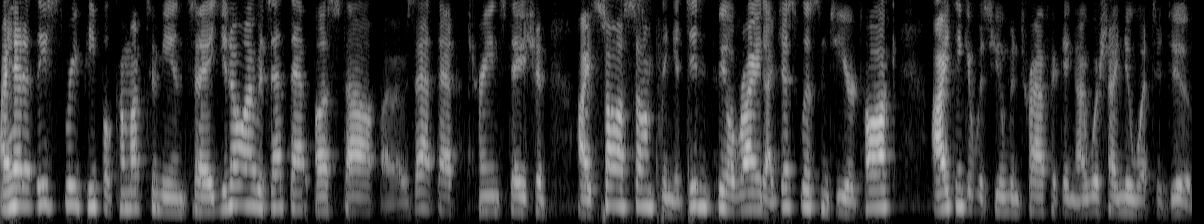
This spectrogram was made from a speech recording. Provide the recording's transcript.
I had at least three people come up to me and say, you know, I was at that bus stop, I was at that train station, I saw something, it didn't feel right. I just listened to your talk. I think it was human trafficking. I wish I knew what to do.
